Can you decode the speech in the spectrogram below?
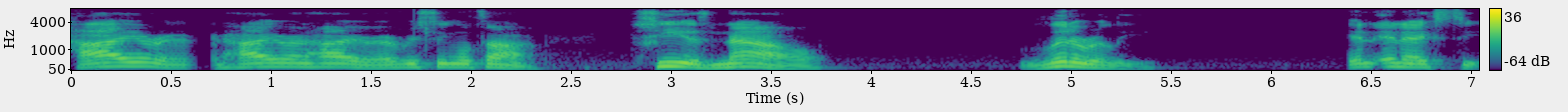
higher and higher and higher every single time, she is now literally in NXT.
